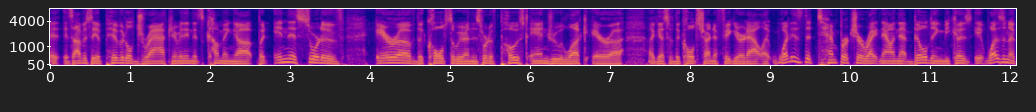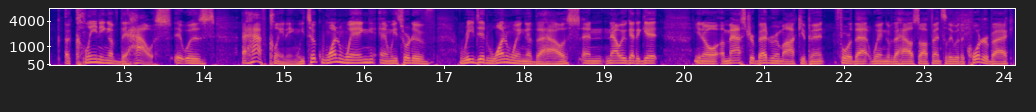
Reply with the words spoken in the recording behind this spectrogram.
It's obviously a pivotal draft and everything that's coming up, but in this sort of era of the Colts that we're in, this sort of post Andrew Luck era, I guess, of the Colts trying to figure it out. Like, what is the temperature right now in that building? Because it wasn't a, a cleaning of the house, it was a half cleaning. We took one wing and we sort of redid one wing of the house, and now we've got to get, you know, a master bedroom occupant for that wing of the house offensively with a quarterback.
